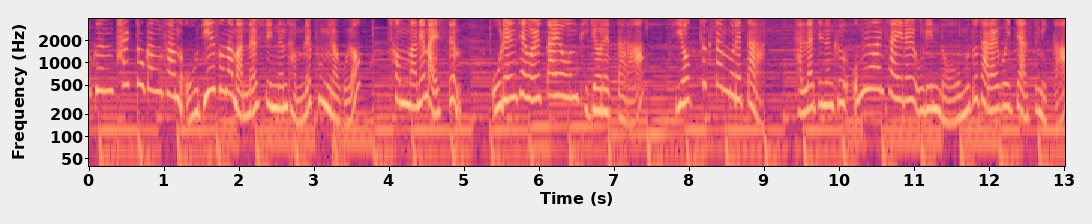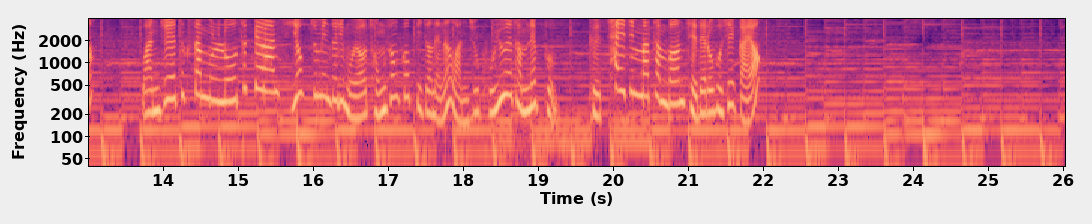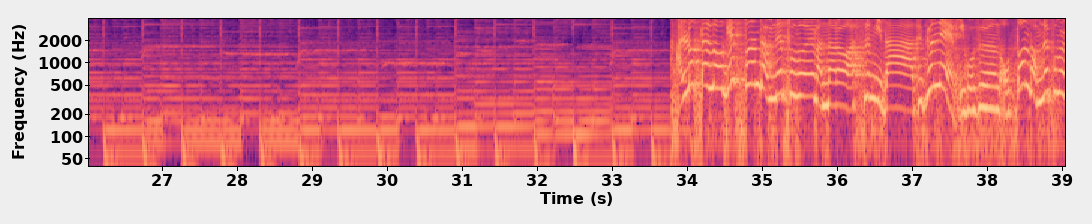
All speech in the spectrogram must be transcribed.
떡은 팔도 강산 어디에서나 만날 수 있는 답례품이라고요? 천만의 말씀. 오랜 세월 쌓여온 비결에 따라 지역 특산물에 따라 달라지는 그 오묘한 차이를 우린 너무도 잘 알고 있지 않습니까? 완주의 특산물로 특별한 지역 주민들이 모여 정성껏 빚어내는 완주 고유의 답례품. 그 찰진 맛 한번 제대로 보실까요?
